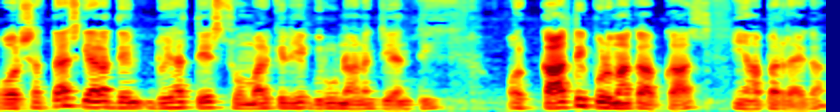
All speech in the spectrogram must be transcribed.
और सत्ताईस ग्यारह दिन दो हज़ार तेईस सोमवार के लिए गुरु नानक जयंती और कार्तिक पूर्णिमा का अवकाश यहाँ पर रहेगा।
